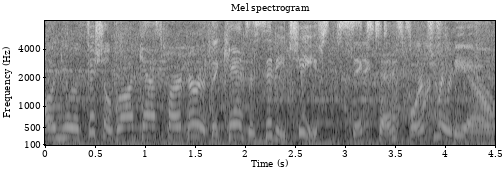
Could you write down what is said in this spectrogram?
on your official broadcast partner of the Kansas City Chiefs, 610 Sports Radio.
